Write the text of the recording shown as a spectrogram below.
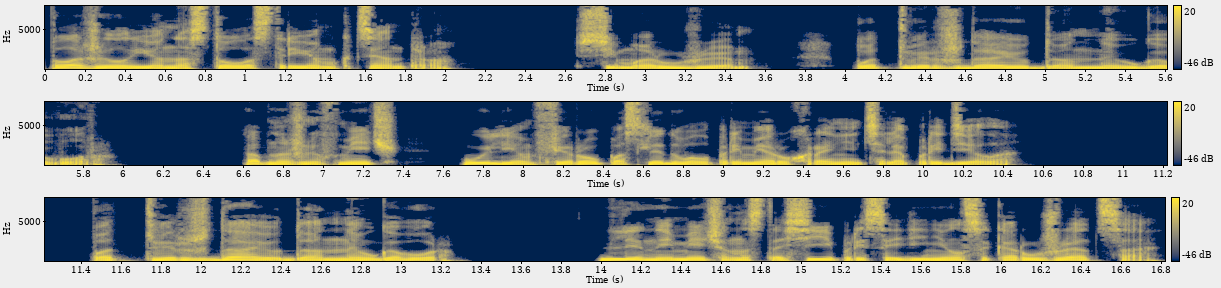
положил ее на стол острием к центру. «Сим оружием подтверждаю данный уговор». Обнажив меч, Уильям Ферро последовал примеру хранителя предела. «Подтверждаю данный уговор». Длинный меч Анастасии присоединился к оружию отца.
